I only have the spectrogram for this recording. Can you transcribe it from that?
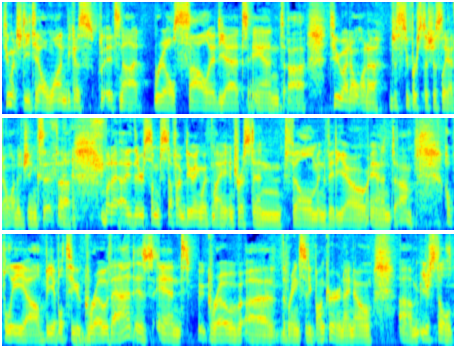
too much detail. One because it's not real solid yet, and uh, two, I don't want to just superstitiously, I don't want to jinx it. Uh, but I, I, there's some stuff I'm doing with my interest in film and video, and um, hopefully I'll be able to grow that as and grow uh, the Rain City Bunker. And I know um, you're still,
